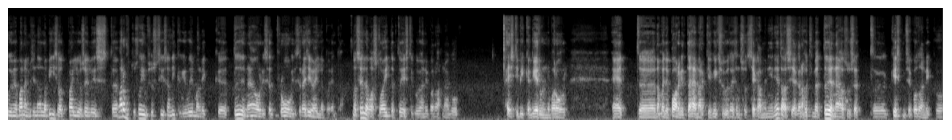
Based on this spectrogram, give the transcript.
kui me paneme sinna alla piisavalt palju sellist arvutusvõimsust, siis on ikkagi võimalik äh, tõenäoliselt proovida see räsi välja põelda. no selle vastu aitab tõesti, kui on juba noh, nagu hästi pikk ja keeruline parool. et Äh, noh, ma ei tea, paarkümmend tähemärki ja kõiksugused asjad suht segamini ja nii edasi, aga noh, ütleme tõenäosus, et äh, keskmise kodaniku,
